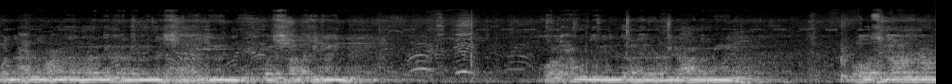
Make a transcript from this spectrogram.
ونحن على ذلك لمن الشاهدين والشاكرين. والحمد لله رب العالمين. غوث اعظم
